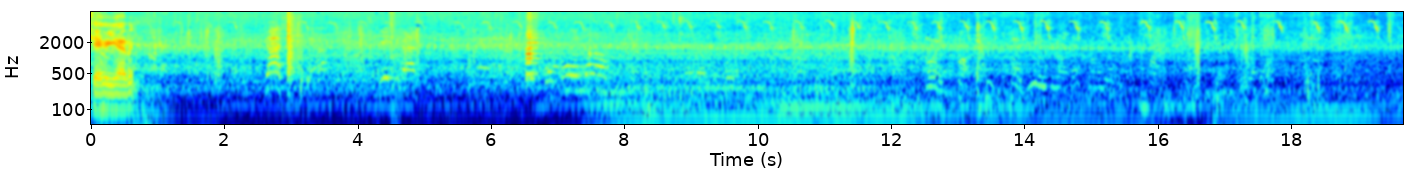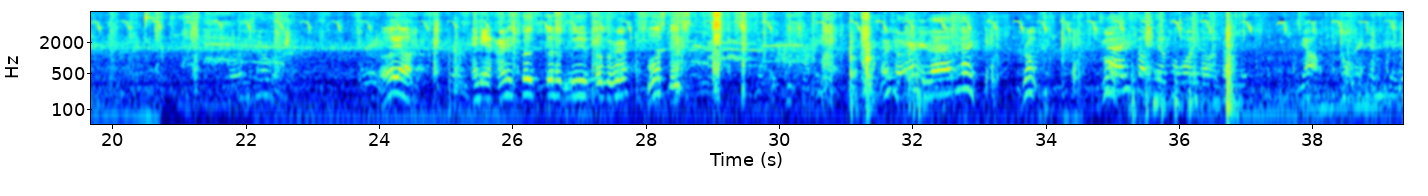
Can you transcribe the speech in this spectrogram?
Okay, here you have it. Oh yeah. And then Ernest boat gonna move over here. More space. Last. Drunk. Yeah, he fucked me up for one dollar. Yeah. Don't make that together.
